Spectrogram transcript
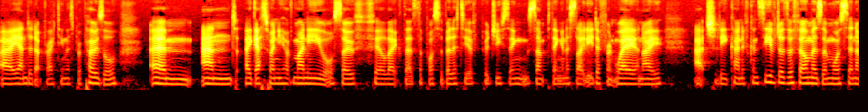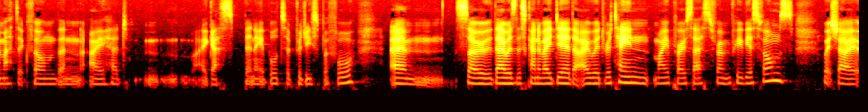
I ended up writing this proposal. Um, and I guess when you have money, you also feel like there's the possibility of producing something in a slightly different way. And I actually kind of conceived of the film as a more cinematic film than I had, mm, I guess, been able to produce before. Um, so there was this kind of idea that I would retain my process from previous films, which I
